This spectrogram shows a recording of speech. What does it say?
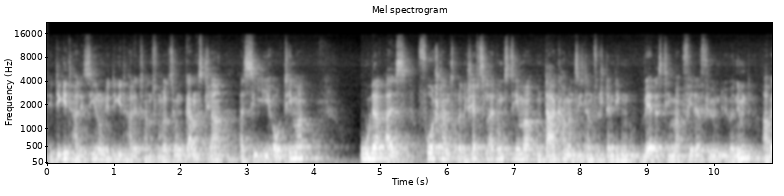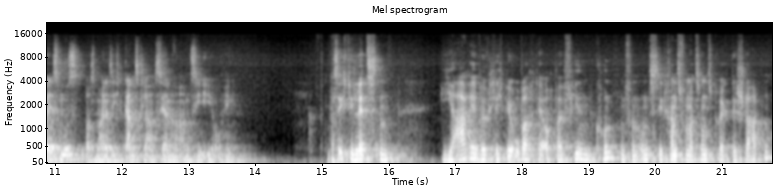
die Digitalisierung, die digitale Transformation ganz klar als CEO-Thema oder als Vorstands- oder Geschäftsleitungsthema. Und da kann man sich dann verständigen, wer das Thema federführend übernimmt. Aber es muss aus meiner Sicht ganz klar sehr nah am CEO hängen. Was ich die letzten Jahre wirklich beobachte, auch bei vielen Kunden von uns, die Transformationsprojekte starten,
